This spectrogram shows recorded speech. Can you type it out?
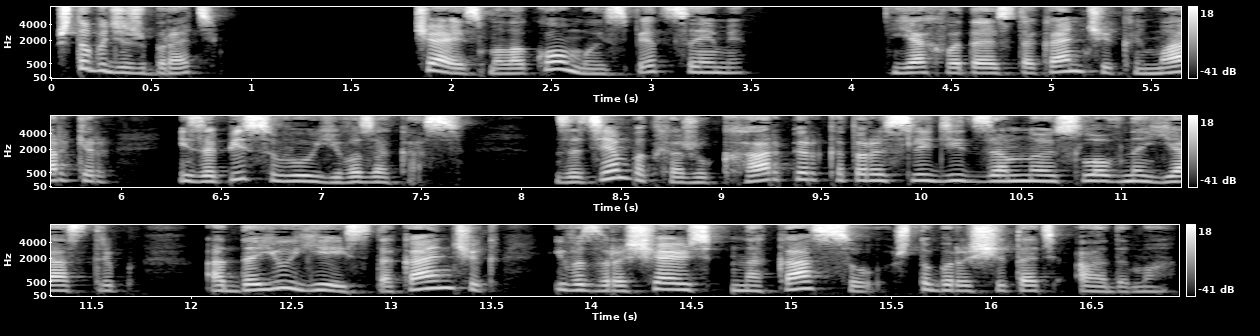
Что будешь брать? Чай с молоком и специями. Я хватаю стаканчик и маркер и записываю его заказ. Затем подхожу к Харпер, которая следит за мной словно ястреб, отдаю ей стаканчик и возвращаюсь на кассу, чтобы рассчитать Адама.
